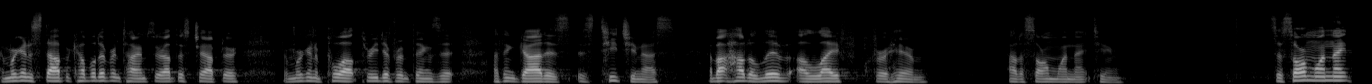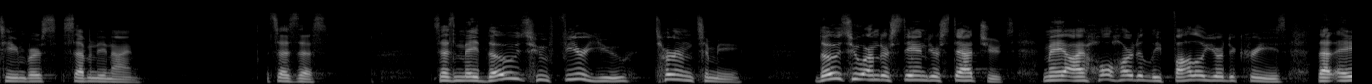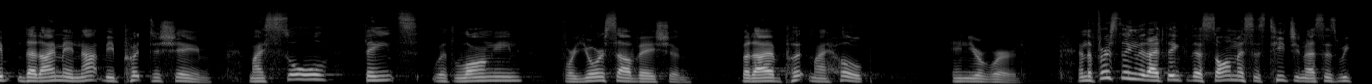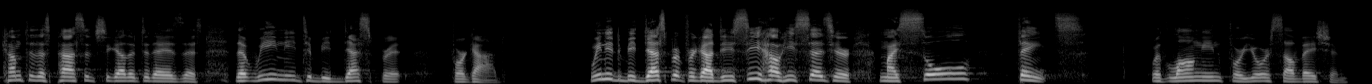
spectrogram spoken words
And we're going to stop a couple different times throughout this chapter. And we're going to pull out three different things that I think God is, is teaching us about how to live a life for Him out of Psalm 119. So, Psalm 119, verse 79. It says this It says, May those who fear you turn to me. Those who understand your statutes, may I wholeheartedly follow your decrees, that, I, that I may not be put to shame. My soul faints with longing for your salvation, but I have put my hope in your word. And the first thing that I think the psalmist is teaching us as we come to this passage together today is this that we need to be desperate for God. We need to be desperate for God. Do you see how he says here, My soul faints with longing for your salvation?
